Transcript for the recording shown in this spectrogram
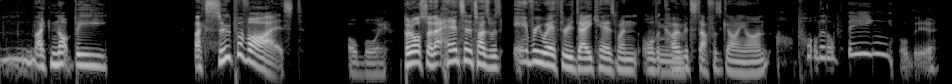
like not be like supervised. Oh boy. But also, that hand sanitizer was everywhere through daycares when all the Mm. COVID stuff was going on. Oh, poor little thing. Oh dear.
